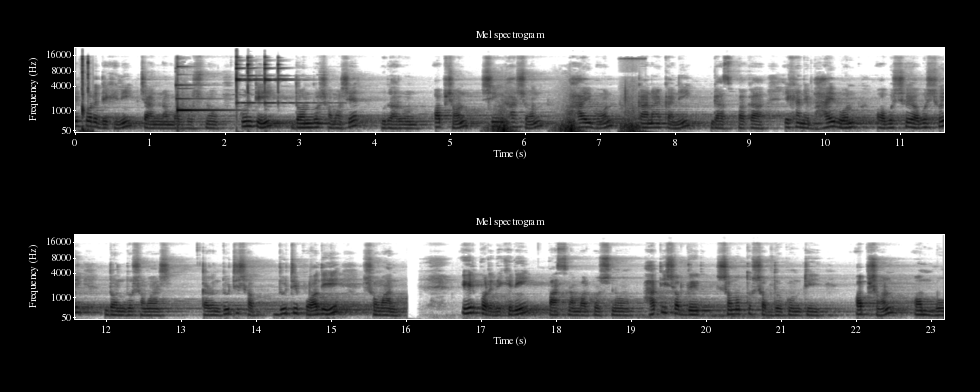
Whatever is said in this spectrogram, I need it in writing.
এরপরে দেখে নিই চার নম্বর প্রশ্ন। কোনটি দ্বন্দ্ব সমাসের উদাহরণ? অপশন, সিংহাসন ভাই বোন কানাকানি গাছ পাকা এখানে ভাই বোন অবশ্যই অবশ্যই দ্বন্দ্ব সমাস। কারণ দুটি শব দুটি পদই সমান। এরপরে দেখে নিই পাঁচ নম্বর প্রশ্ন। হাতি শব্দের সমর্থক শব্দ কোনটি? অপশন, অম্বু।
